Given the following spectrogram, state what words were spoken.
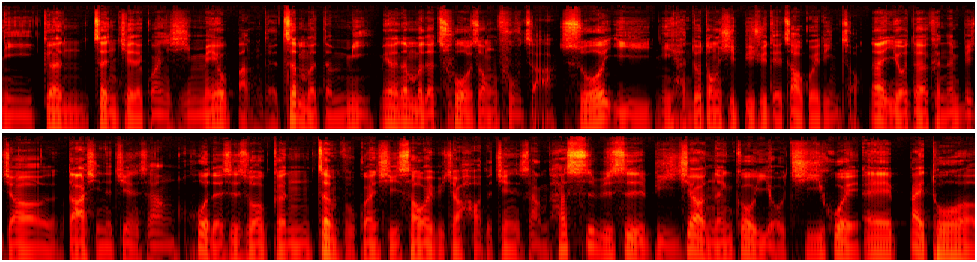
你跟政界的关系没有绑得这么的密，没有那么的错综复杂，所以你很多东西必须得照规定走。那有的可能比较大型的建商，或者是说跟政府关系稍微比较好的建商，他是不是比较能够有机会？哎，拜托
